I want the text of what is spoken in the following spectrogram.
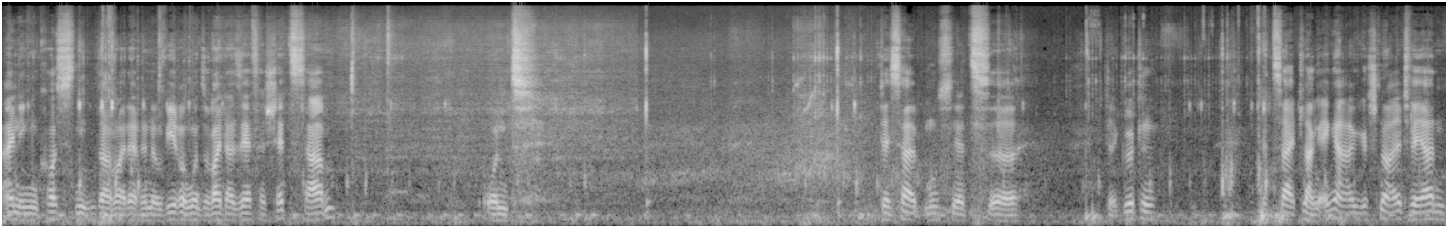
einigen Kosten da bei der Renovierung und so weiter sehr verschätzt haben. Und deshalb muss jetzt äh, der Gürtel eine Zeit lang enger geschnallt werden.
